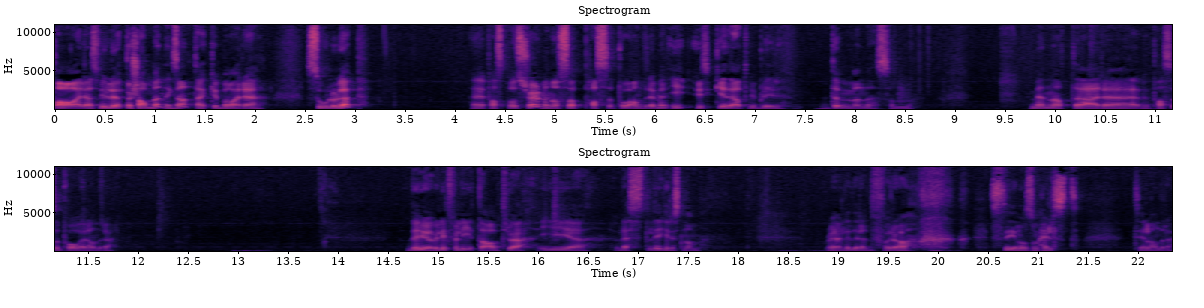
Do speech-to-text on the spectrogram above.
bare Altså, vi løper sammen, ikke sant? Det er ikke bare sololøp. Eh, passe på oss sjøl, men også passe på andre. Men ikke det at vi blir dømmende, som, men at det er, eh, vi passer på hverandre. Det gjør vi litt for lite av, tror jeg, i eh, vestlig kristendom. Jeg er litt redd for å si noe som helst til andre.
